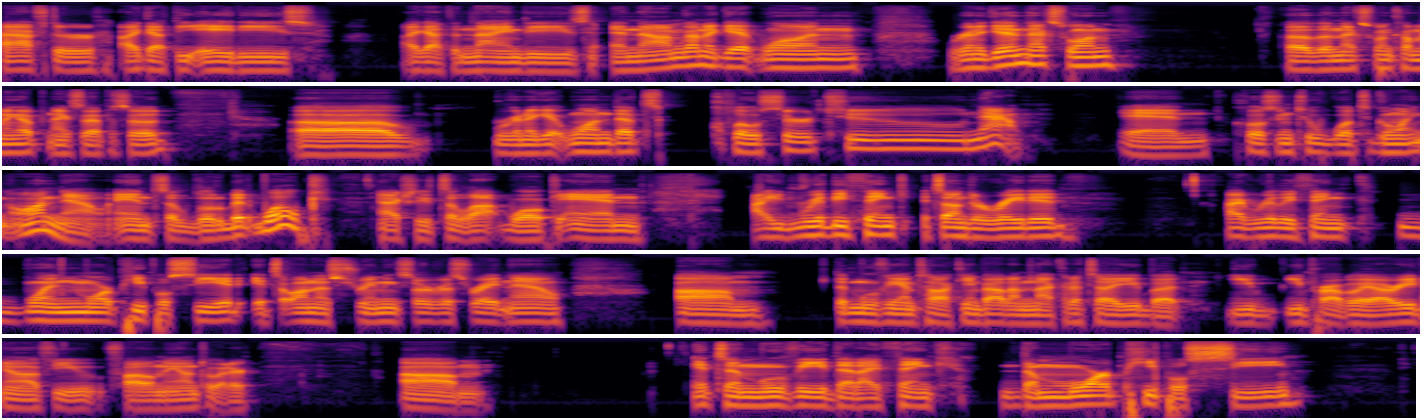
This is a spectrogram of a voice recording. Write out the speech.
after I got the 80s, I got the 90s, and now I'm gonna get one. We're gonna get a next one. Uh, the next one coming up next episode. Uh, we're gonna get one that's closer to now and closer to what's going on now, and it's a little bit woke. Actually, it's a lot woke, and I really think it's underrated. I really think when more people see it, it's on a streaming service right now. Um, the movie I'm talking about, I'm not going to tell you, but you you probably already know if you follow me on Twitter. Um, it's a movie that I think the more people see,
